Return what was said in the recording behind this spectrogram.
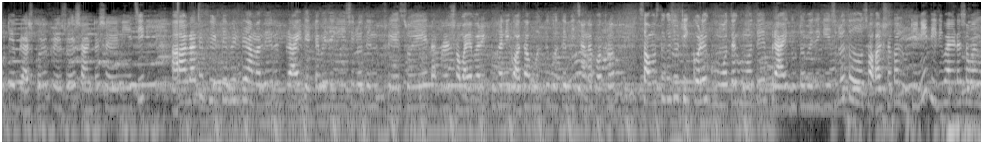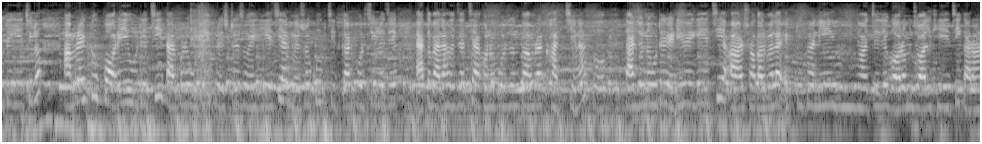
উঠে ব্রাশ করে ফ্রেশ হয়ে স্নানটা সেরে নিয়েছি। আর রাতে ফিরতে ফিরতে আমাদের প্রায় দেড়টা বেজে গিয়েছিল দেন ফ্রেশ হয়ে তারপরে সবাই আবার একটুখানি কথা বলতে বলতে বিছানাপত্র সমস্ত কিছু ঠিক করে ঘুমোতে ঘুমোতে প্রায় দুটো বেজে গিয়েছিল। তো সকাল সকাল উঠিনি দিদিভাইরা সবাই উঠে গিয়েছিল। আমরা একটু পরেই উঠেছি, তারপরে উঠেই ফ্রেশ ট্রেশ হয়ে গিয়েছি। আর মেশো খুব চিৎকার করছিল যে, এত বেলা হয়ে যাচ্ছে, এখনও পর্যন্ত আমরা খাচ্ছি না, তো তার জন্য উঠে রেডি হয়ে গিয়েছি। আর সকালবেলা একটুখানি, হচ্ছে যে গরম জল খেয়েছি, কারণ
